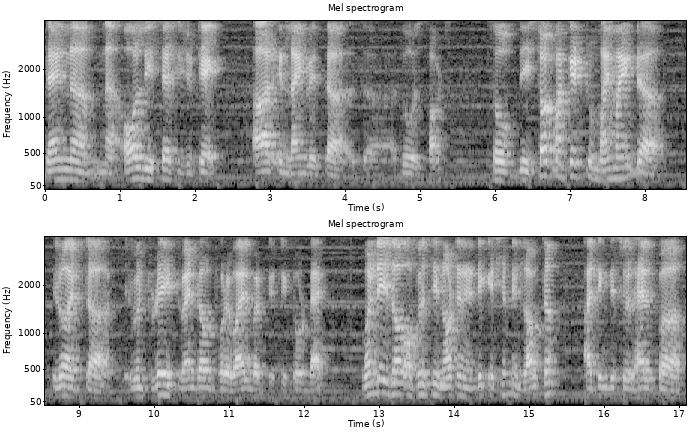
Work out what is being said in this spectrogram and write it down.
then um, all these steps you take are in line with uh, those thoughts. So the stock market, to my mind, uh, you know, it, uh, even today it went down for a while, but it recovered back. One day is obviously not an indication. In long term, I think this will help uh,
